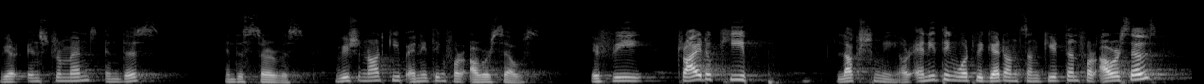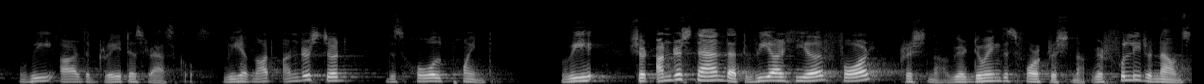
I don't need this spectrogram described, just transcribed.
We are instruments in this, in this service. We should not keep anything for ourselves. If we try to keep Lakshmi or anything what we get on Sankirtan for ourselves, we are the greatest rascals. We have not understood this whole point. We should understand that we are here for Krishna. We are doing this for Krishna. We are fully renounced.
